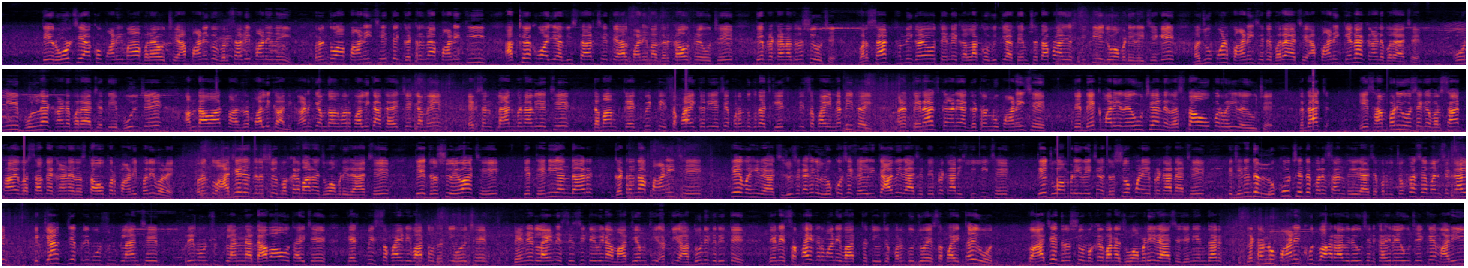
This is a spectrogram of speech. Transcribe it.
તે રોડ છે આખો પાણીમાં ભરાયો છે. આ પાણી કોઈ વરસાદી પાણી નહીં, પરંતુ આ પાણી છે તે ગટરના પાણીથી આખે આખો આ જે આ વિસ્તાર છે તે હાલ પાણીમાં ગરકાવ થયો છે, તે પ્રકારના દ્રશ્યો છે. વરસાદ થમી ગયો, તેને કલાકો વીત્યા, તેમ છતાં પણ આજે સ્થિતિ એ જોવા મળી રહી છે કે હજુ પણ પાણી છે તે ભરાયા છે. આ પાણી કેના કારણે ભરાયા છે? કોની ભૂલને કારણે ભરાયા છે? તે ભૂલ છે અમદાવાદ મહાનગરપાલિકાની કારણ કે અમદાવાદ મહાનગરપાલિકા કહે છે કે અમે એક્શન પ્લાન બનાવીએ છીએ. તમામ કેચપીટની સફાઈ કરીએ છીએ, પરંતુ કદાચ કેચપીટની સફાઈ નથી થઈ અને તેના જ કારણે આ ગટરનું પાણી છે તે બેક મારી રહ્યું છે અને રસ્તાઓ ઉપર વહી રહ્યું છે. કદાચ એ સાંભળ્યું હશે કે વરસાદ થાય, વરસાદના કારણે રસ્તાઓ ઉપર પાણી ફરી વળે, પરંતુ આજે જે દ્રશ્યો મકરબાના જોવા મળી રહ્યા છે, તે દ્રશ્યો એવા છે કે તેની અંદર ગટરના પાણી છે તે વહી રહ્યા છે. જોઈ શકાય છે કે લોકો છે કઈ રીતે આવી રહ્યા છે તે પ્રકારની સ્થિતિ છે તે જોવા મળી રહી છે અને દ્રશ્યો પણ એ પ્રકારના છે કે જેની અંદર લોકો છે તે પરેશાન થઈ રહ્યા છે. પરંતુ ચોક્કસ એ માની શકાય કે ક્યાંક જે પ્રી મોન્સૂન પ્લાન છે પ્રી મોન્સૂન પ્લાનના દાવાઓ થાય છે કેચપીચ સફાઈની વાતો થતી હોય છે ડ્રેનેજ લાઇનને સીસીટીવીના માધ્યમથી અતિ આધુનિક રીતે તેને સફાઈ કરવાની વાત થતી હોય છે. પરંતુ જો એ સફાઈ થઈ હોત, તો આજે દ્રશ્યો મકરબાના જોવા મળી રહ્યા છે. જેની અંદર ગટરનું પાણી ખુદ બહાર આવી રહ્યું છે અને કહી રહ્યું છે કે મારી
